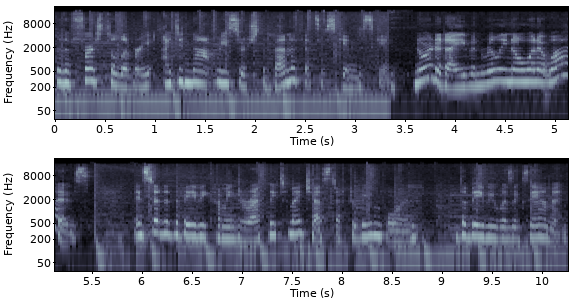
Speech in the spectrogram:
For the first delivery, I did not research the benefits of skin to skin, nor did I even really know what it was. Instead of the baby coming directly to my chest after being born, the baby was examined.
